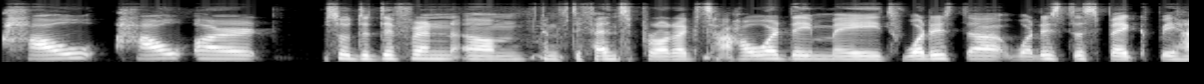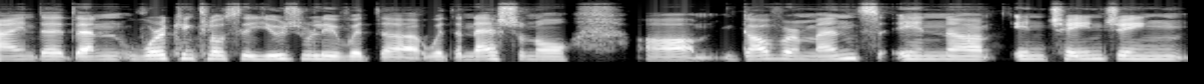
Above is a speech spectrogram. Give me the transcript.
how how are so the different um, kind of defense products how are they made? What is the what is the spec behind it? And working closely usually with the with the national um, governments in uh, in changing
